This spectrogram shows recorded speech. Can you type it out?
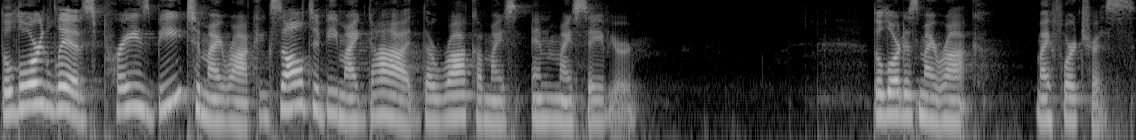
The Lord lives. Praise be to my rock. Exalted be my God, the rock of my and my Savior. The Lord is my rock, my fortress,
